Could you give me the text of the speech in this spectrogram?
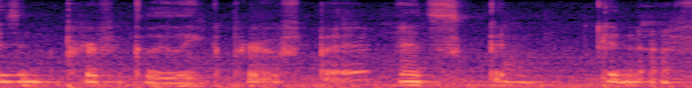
isn't perfectly leak proof, but it's good good enough.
